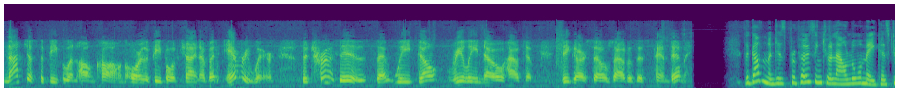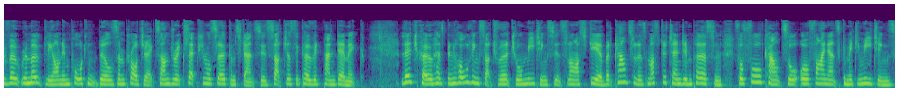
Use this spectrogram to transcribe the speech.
not just the people in Hong Kong or the people of China, but everywhere. The truth is that we don't really know how to dig ourselves out of this pandemic. The government is proposing to allow lawmakers to vote remotely on important bills and projects under exceptional circumstances such as the COVID pandemic. LegCo has been holding such virtual meetings since last year, but councillors must attend in person for full council or finance committee meetings.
